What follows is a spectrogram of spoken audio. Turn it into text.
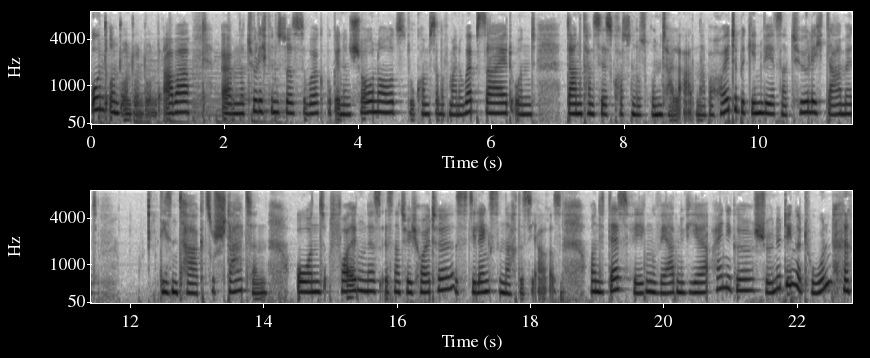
und, und, und, und, und. Aber ähm, natürlich findest du das Workbook in den Show Notes. Du kommst dann auf meine Website und dann kannst du es kostenlos runterladen. Aber heute beginnen wir jetzt natürlich damit, diesen Tag zu starten. Und folgendes ist natürlich heute, es ist die längste Nacht des Jahres. Und deswegen werden wir einige schöne Dinge tun.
